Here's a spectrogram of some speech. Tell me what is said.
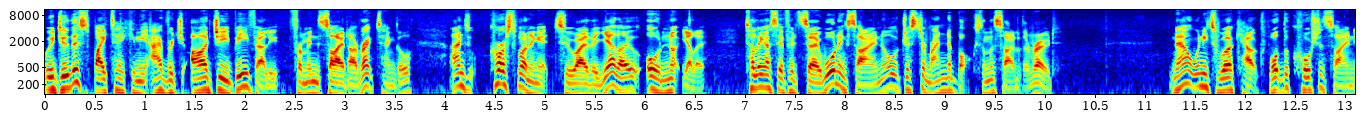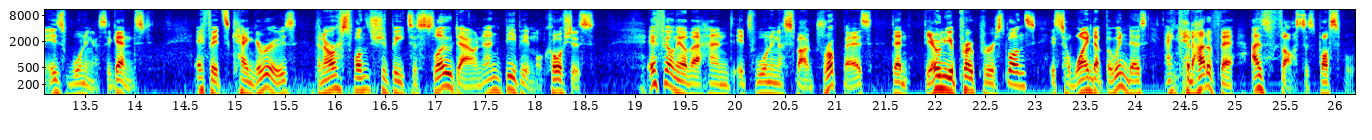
We do this by taking the average RGB value from inside our rectangle and corresponding it to either yellow or not yellow, telling us if it's a warning sign or just a random box on the side of the road. Now we need to work out what the caution sign is warning us against. If it's kangaroos, then our response should be to slow down and be a bit more cautious. If on the other hand it's warning us about drop bears, then the only appropriate response is to wind up the windows and get out of there as fast as possible.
